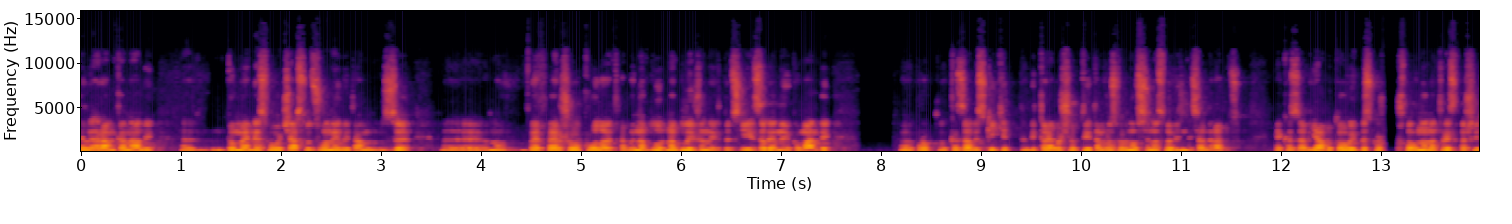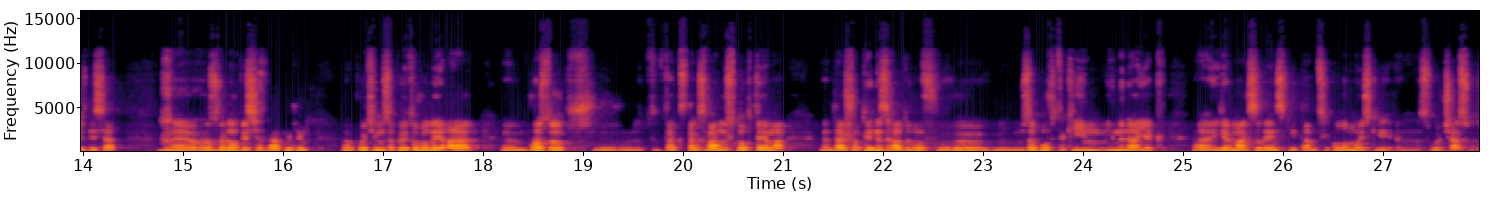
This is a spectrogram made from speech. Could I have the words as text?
телеграм-канали. Е, До мене свого часу дзвонили там з е, ну, першого кола наближених до цієї зеленої команди. Е, Казали, скільки тобі треба, щоб ти там розвернувся на 180 градусів. Я казав, я готовий безкоштовно на 360 е, розвернутися. Да, потім, потім запитували, а е, просто е, так, так звану стоп-тема. Да, щоб ти не згадував, забув такі імена, як е, Єрмак Зеленський, там ці Коломойський е, свого часу.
